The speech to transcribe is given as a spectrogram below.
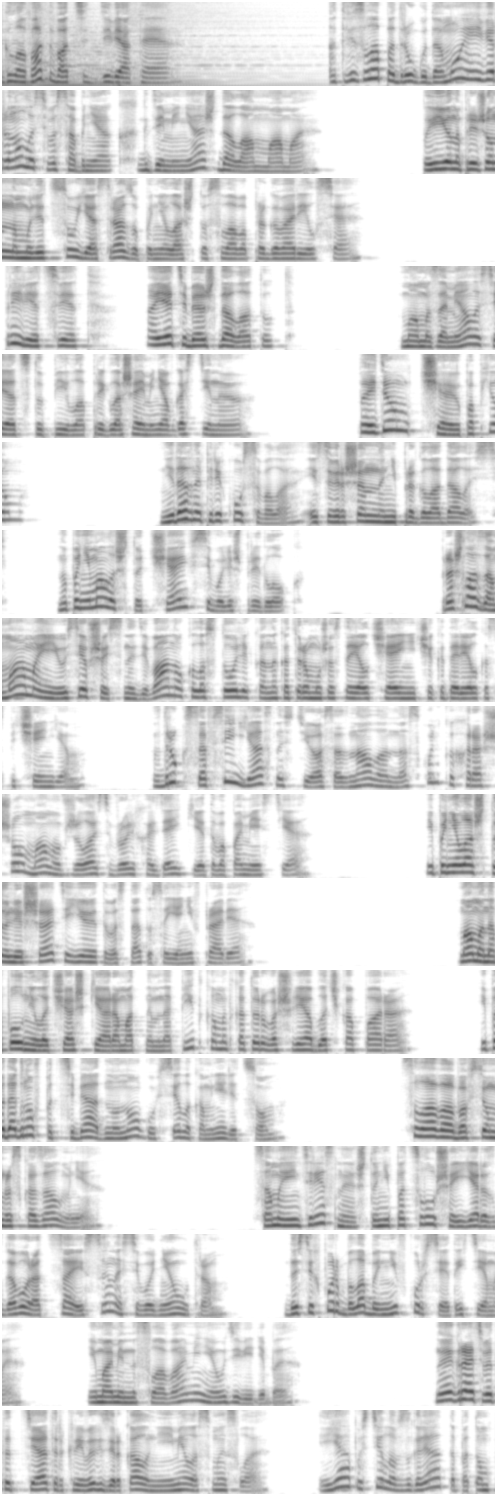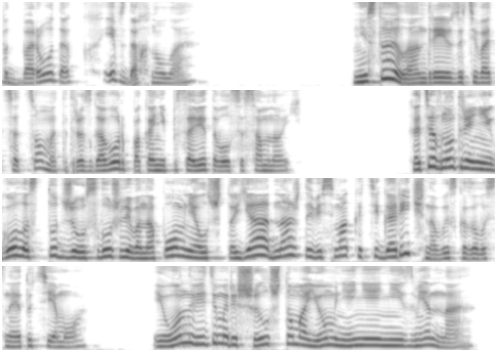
Глава 29 Отвезла подругу домой и вернулась в особняк, где меня ждала мама. По ее напряженному лицу я сразу поняла, что Слава проговорился. «Привет, Свет. А я тебя ждала тут». Мама замялась и отступила, приглашая меня в гостиную. «Пойдем чаю попьем?» Недавно перекусывала и совершенно не проголодалась но понимала, что чай всего лишь предлог. Прошла за мамой и, усевшись на диван около столика, на котором уже стоял чайничек и тарелка с печеньем, вдруг со всей ясностью осознала, насколько хорошо мама вжилась в роль хозяйки этого поместья. И поняла, что лишать ее этого статуса я не вправе. Мама наполнила чашки ароматным напитком, от которого шли облачка пара, и, подогнув под себя одну ногу, села ко мне лицом. Слава обо всем рассказал мне. Самое интересное, что не подслушая я разговор отца и сына сегодня утром, до сих пор была бы не в курсе этой темы, и мамины слова меня удивили бы. Но играть в этот театр кривых зеркал не имело смысла, и я опустила взгляд, а потом подбородок и вздохнула. Не стоило Андрею затевать с отцом этот разговор, пока не посоветовался со мной. Хотя внутренний голос тут же услужливо напомнил, что я однажды весьма категорично высказалась на эту тему. И он, видимо, решил, что мое мнение неизменно.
